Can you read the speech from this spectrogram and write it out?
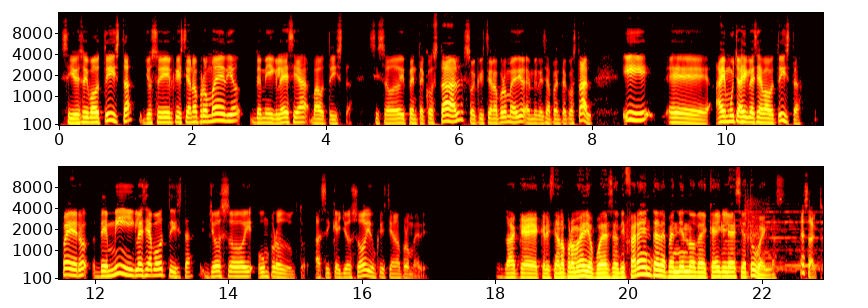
si yo soy bautista, yo soy el cristiano promedio de mi iglesia bautista. Si soy pentecostal, soy cristiano promedio en mi iglesia pentecostal. Y eh, hay muchas iglesias bautistas, pero de mi iglesia bautista yo soy un producto. Así que yo soy un cristiano promedio. O sea que cristiano promedio puede ser diferente dependiendo de qué iglesia tú vengas. Exacto.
